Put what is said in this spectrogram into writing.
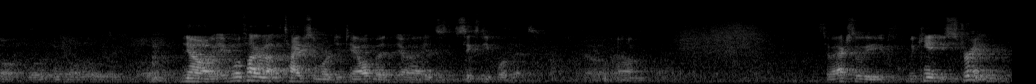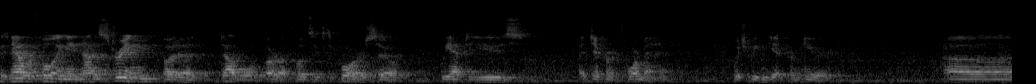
call it float, we call it float sixty-four. No, it, we'll talk about the types in more detail, but uh, it's 64 bits. Um, so actually, we can't use string because now we're pulling in not a string but a double or a float 64. So we have to use a different format, which we can get from here. Uh,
